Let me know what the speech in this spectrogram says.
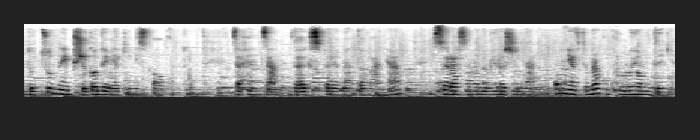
do cudnej przygody, jakim jest ogród. Zachęcam do eksperymentowania z coraz nowymi roślinami. U mnie w tym roku królują dynie.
